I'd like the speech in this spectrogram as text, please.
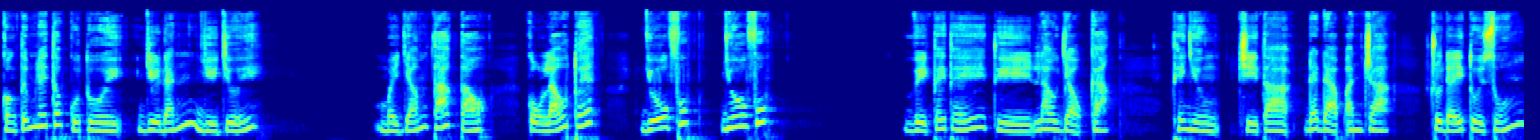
còn túm lấy tóc của tôi vừa đánh vừa chửi. Mày dám tác tao, còn láo tuét, vô phúc, vô phúc. Việc thấy thế thì lao vào can. Thế nhưng chị ta đã đạp anh ra, Rồi đẩy tôi xuống.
